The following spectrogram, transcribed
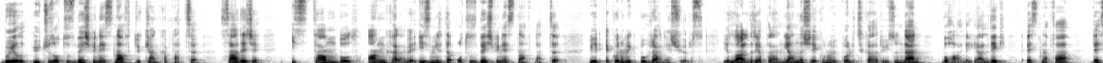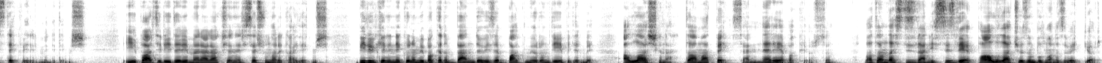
Bu yıl 335 bin esnaf dükkan kapattı. Sadece İstanbul, Ankara ve İzmir'de 35 bin esnaf battı. Bir ekonomik buhran yaşıyoruz. Yıllardır yapılan yanlış ekonomi politikaları yüzünden bu hale geldik. Esnafa destek verilmeli demiş. İyi Parti lideri Meral Akşener ise şunları kaydetmiş. Bir ülkenin ekonomi bakanı ben dövize bakmıyorum diyebilir mi? Allah aşkına damat bey sen nereye bakıyorsun? Vatandaş sizden işsizliğe, pahalılığa çözüm bulmanızı bekliyor.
